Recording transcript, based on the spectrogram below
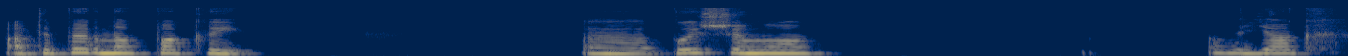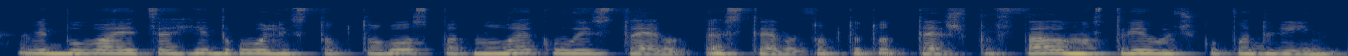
а тепер навпаки е, пишемо, як відбувається гідроліз, тобто розпад молекули естеру. естеру. Тобто тут теж поставимо стрілочку подвійну.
